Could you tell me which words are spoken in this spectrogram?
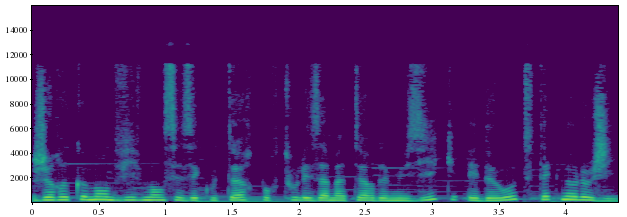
Je recommande vivement ces écouteurs pour tous les amateurs de musique et de haute technologie.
